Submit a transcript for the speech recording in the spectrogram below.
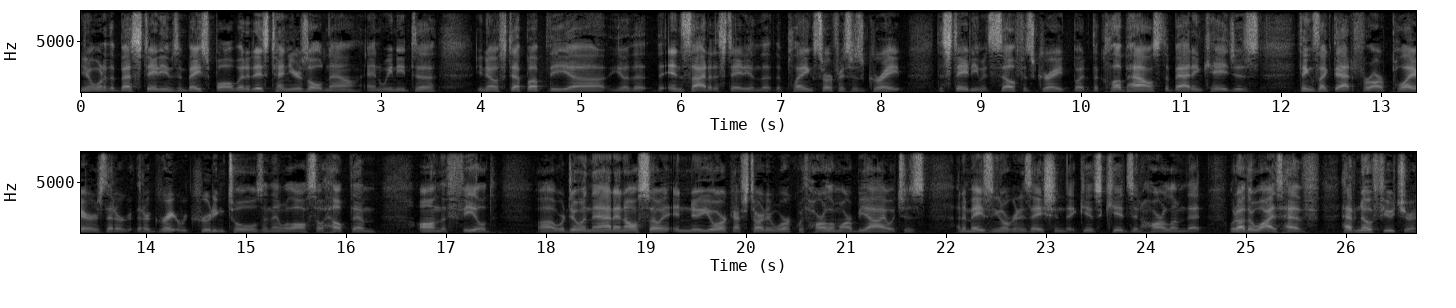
you know one of the best stadiums in baseball. But it is 10 years old now, and we need to you know step up the uh, you know the, the inside of the stadium. The, the playing surface is great, the stadium itself is great, but the clubhouse, the batting cages, things like that for our players that are that are great recruiting tools, and then will also help them on the field. Uh, we're doing that, and also in New York, I've started work with Harlem RBI, which is an amazing organization that gives kids in Harlem that would otherwise have have no future,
